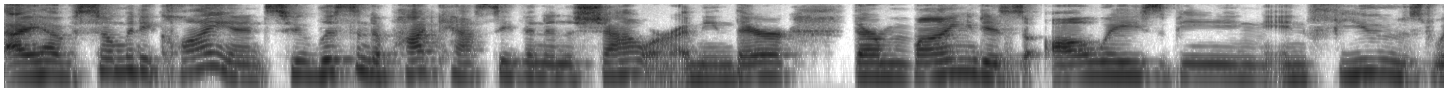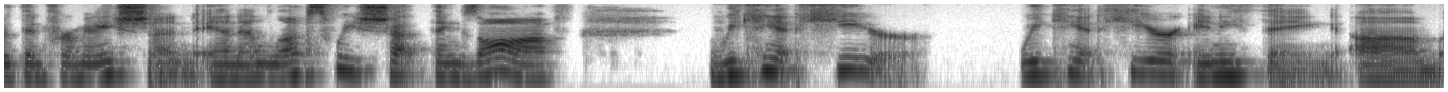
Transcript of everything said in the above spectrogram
I have so many clients who listen to podcasts even in the shower. I mean, their their mind is always being infused with information, and unless we shut things off, we can't hear. We can't hear anything um,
